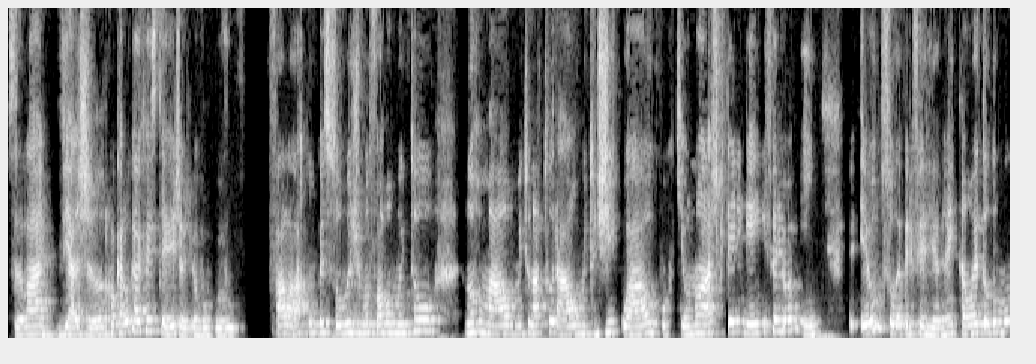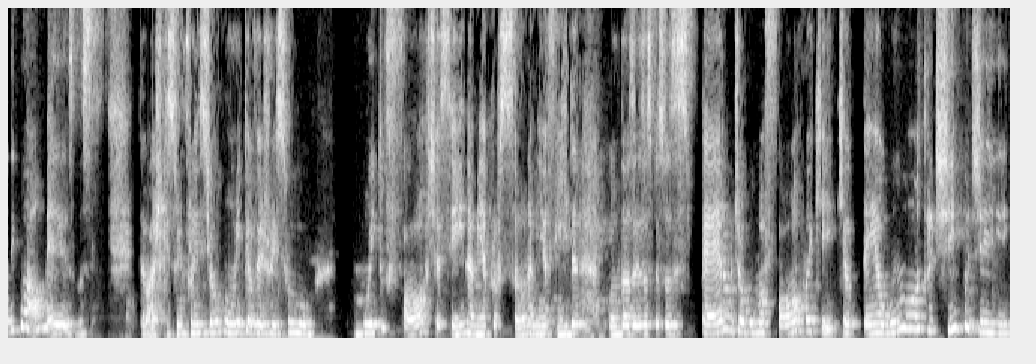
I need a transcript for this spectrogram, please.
sei lá, viajando, qualquer lugar que eu esteja, eu vou, eu vou falar com pessoas de uma forma muito normal, muito natural, muito de igual, porque eu não acho que tem ninguém inferior a mim. Eu sou da periferia, né? Então é todo mundo igual mesmo. Assim. Então eu acho que isso influenciou muito. Eu vejo isso muito forte assim na minha profissão, na minha vida, quando às vezes as pessoas esperam de alguma forma que, que eu tenha algum outro tipo de,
